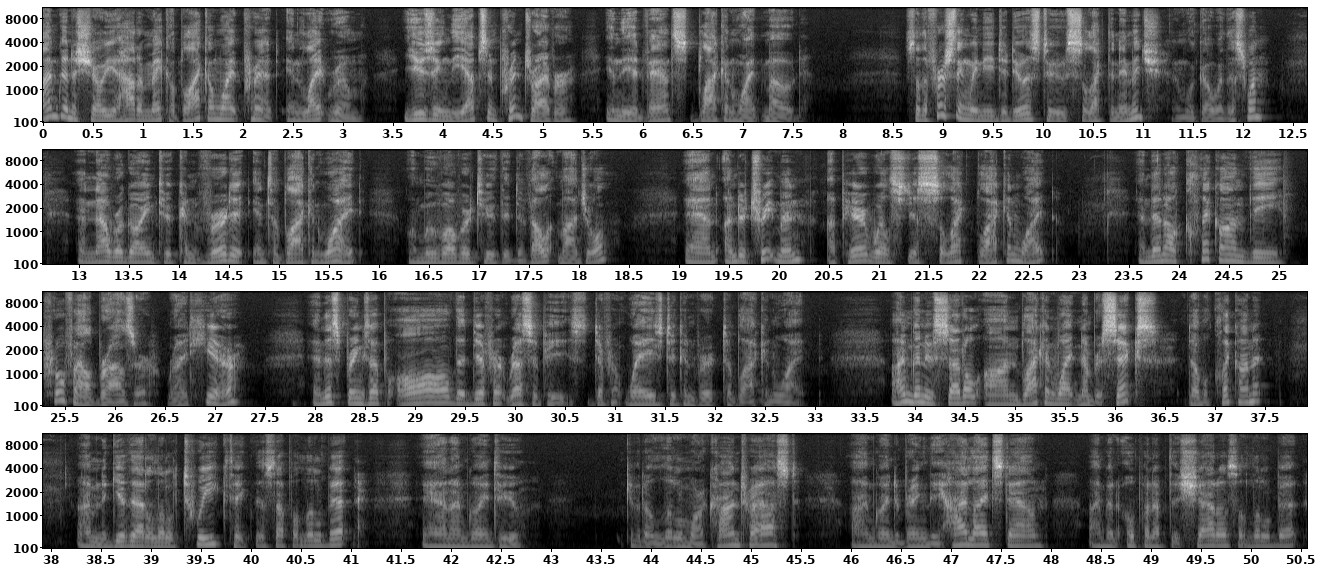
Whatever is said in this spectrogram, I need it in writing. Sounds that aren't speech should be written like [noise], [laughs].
I'm going to show you how to make a black and white print in Lightroom using the Epson print driver in the advanced black and white mode. So the first thing we need to do is to select an image, and we'll go with this one. And now we're going to convert it into black and white. We'll move over to the Develop module. And under Treatment, up here, we'll just select black and white. And then I'll click on the Profile Browser right here. And this brings up all the different recipes, different ways to convert to black and white. I'm going to settle on black and white number six, double click on it. I'm going to give that a little tweak, take this up a little bit, and I'm going to give it a little more contrast. I'm going to bring the highlights down. I'm going to open up the shadows a little bit,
